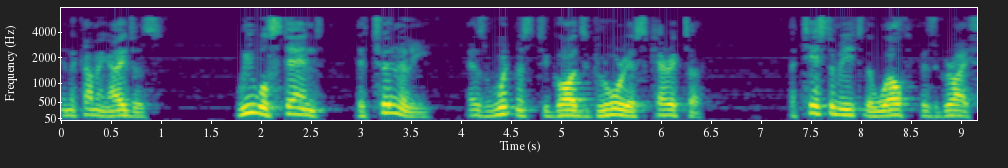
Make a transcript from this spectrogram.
in the coming ages. We will stand eternally as witness to God's glorious character, a testimony to the wealth of his grace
